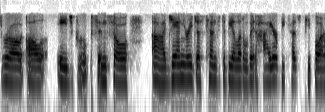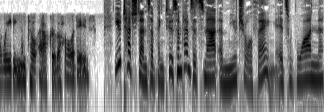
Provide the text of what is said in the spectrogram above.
throughout all age groups, and so uh, January just tends to be a little bit higher because people are waiting until after the holidays. You touched on something too. Sometimes it's not a mutual thing. It's one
